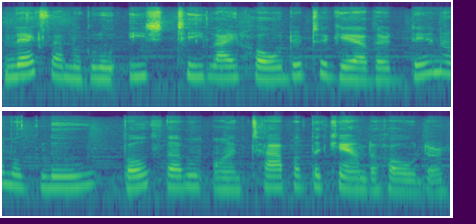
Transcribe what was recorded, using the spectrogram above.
Next, I'm going to glue each tea light holder together. Then I'm going to glue both of them on top of the candle holder.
